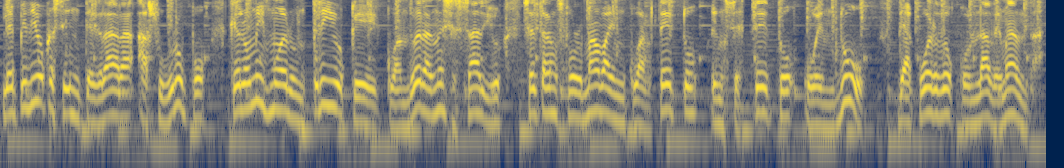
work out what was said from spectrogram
le pidió que se integrara a su grupo, que lo mismo era un trío que, cuando era necesario, se transformaba en cuarteto, en sexteto o en dúo, de acuerdo con la demanda.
